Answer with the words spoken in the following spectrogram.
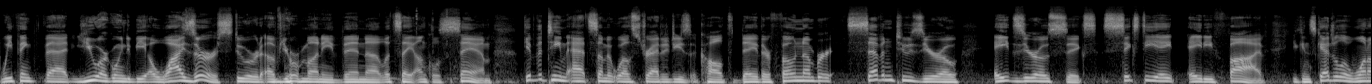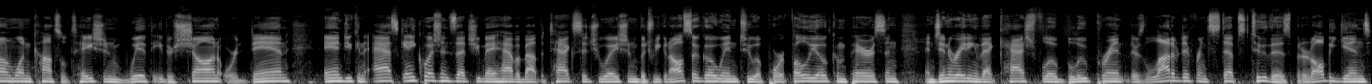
we think that you are going to be a wiser steward of your money than, uh, let's say, Uncle Sam. Give the team at Summit Wealth Strategies a call today. Their phone number 720 806 6885. You can schedule a one on one consultation with either Shawn or Dan, and you can ask any questions that you may have about the tax situation. But we can also go into a portfolio comparison and generating that cash flow blueprint. There's a lot of different steps to this, but it all begins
